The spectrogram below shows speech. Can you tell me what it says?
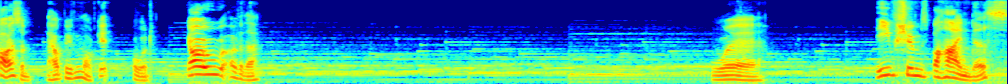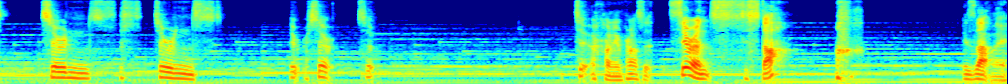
Oh, that's a help even more. Get forward. Go over there. Where? Evesham's behind us. Siren's... Siren's... Sir... Sir... I can't even pronounce it. Siren's sister is that way.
